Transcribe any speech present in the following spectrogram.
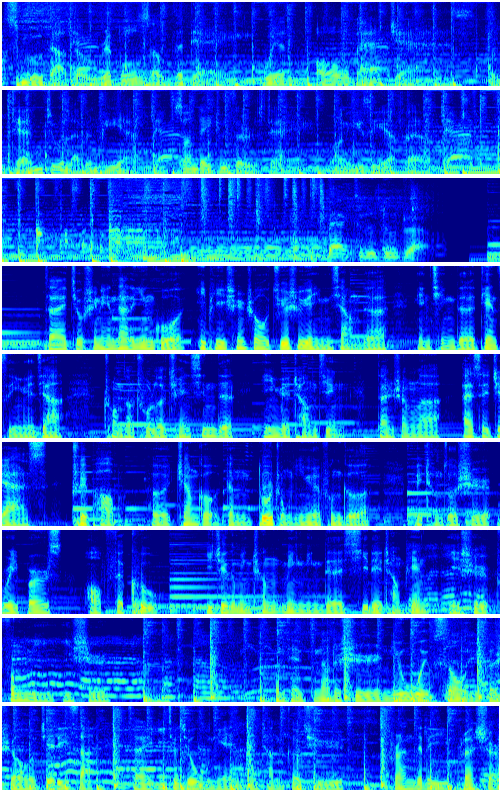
Smooth out the ripples of the day with All That Jazz from 10 to 11 p.m. Sunday to Thursday on Easy FM. Back to the dewdrop. 在九十年代的英国，一批深受爵士乐影响的年轻的电子音乐家，创造出了全新的音乐场景，诞生了 acid jazz、trip hop 和 jungle 等多种音乐风格，被称作是 rebirth of the cool。以这个名称命名的系列唱片也是风靡一时。我们现在听到的是 New Wave Soul 女歌手 Jelisa 在一九九五年演唱的歌曲《Friendly Pressure》。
